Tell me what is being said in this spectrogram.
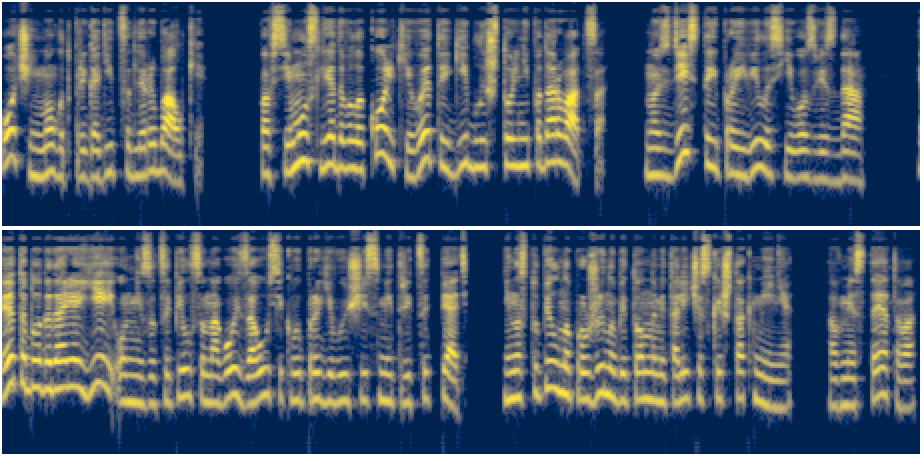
очень могут пригодиться для рыбалки. По всему следовало Кольке в этой гиблой штольне подорваться, но здесь-то и проявилась его звезда. Это благодаря ей он не зацепился ногой за усик, выпрыгивающий с Ми-35, не наступил на пружину бетонно-металлической штакмине, а вместо этого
